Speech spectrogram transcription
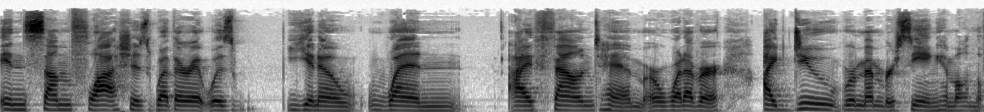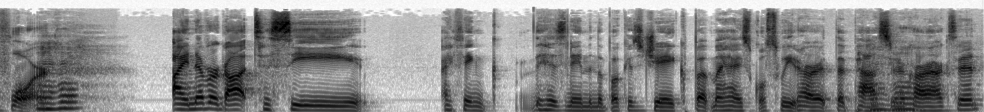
in some flashes, whether it was, you know, when I found him or whatever, I do remember seeing him on the floor. Mm-hmm. I never got to see. I think his name in the book is Jake, but my high school sweetheart that passed Mm-hmm. in a car accident.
